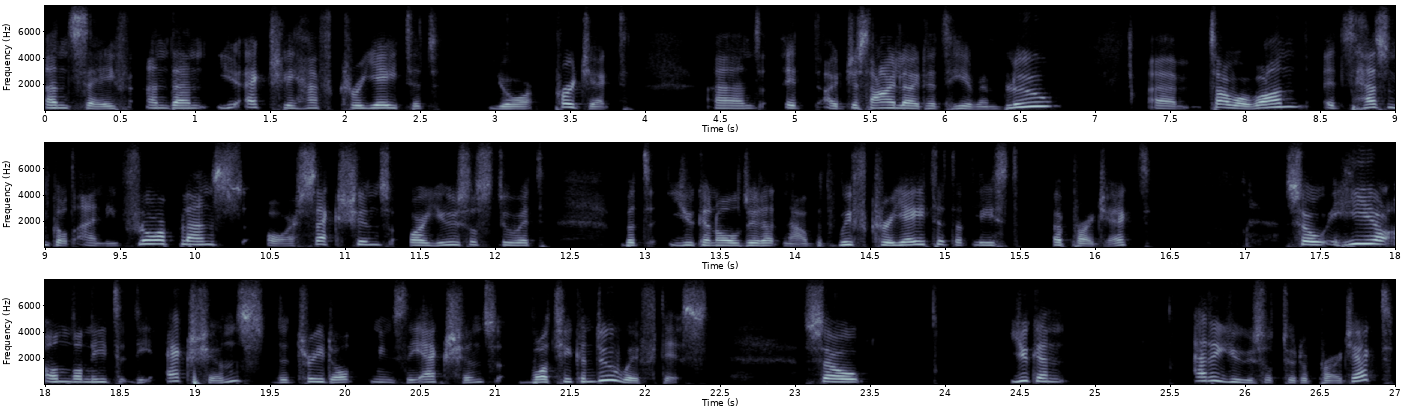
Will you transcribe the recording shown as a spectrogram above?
and save. And then you actually have created your project. And it I just highlighted here in blue. Um, Tower 1, it hasn't got any floor plans or sections or users to it, but you can all do that now. But we've created at least a project. So here underneath the actions, the three dot means the actions, what you can do with this. So you can add a user to the project.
